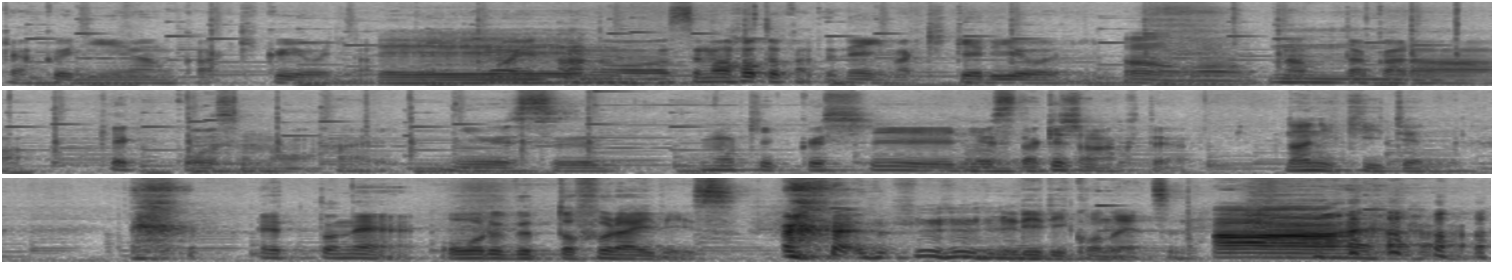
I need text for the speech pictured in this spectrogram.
逆になんか聞くようになって、へもうえあのスマホとかでね今聞けるようにうんうん。なったから、結構その、はい、ニュースも聞くしニュースだけじゃなくて、何聞いてんの？えっとね。 All Good Fridays。LiLiCo のやつね。ああはいはいは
